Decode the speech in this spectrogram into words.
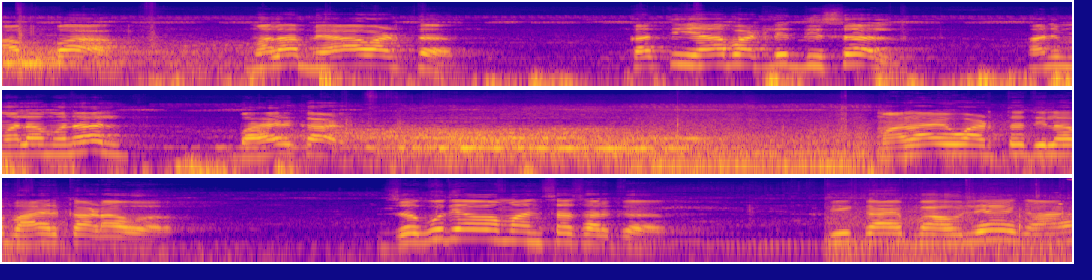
आप्पा मला भ्या वाटतं. का ती ह्या बाटलीत दिसल? आणि मला म्हणाल बाहेर काढ. मलाही वाटतं तिला बाहेर काढावं. जगू द्यावं माणसासारखं. ती काय बाहुली आहे का?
